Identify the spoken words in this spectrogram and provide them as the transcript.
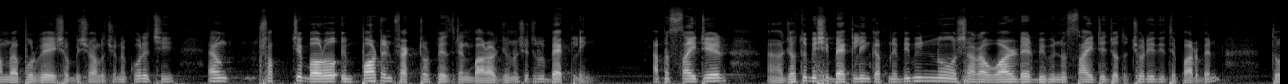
আমরা পূর্বে এইসব বিষয়ে আলোচনা করেছি। এবং সবচেয়ে বড় ইম্পর্ট্যান্ট ফ্যাক্টর পেজ র্যাঙ্ক বাড়ার জন্য সেটি হলো ব্যাকলিং আপনার সাইটের যত বেশি ব্যাকলিঙ্ক আপনি বিভিন্ন সারা ওয়ার্ল্ডের বিভিন্ন সাইটে যত ছড়িয়ে দিতে পারবেন, তো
